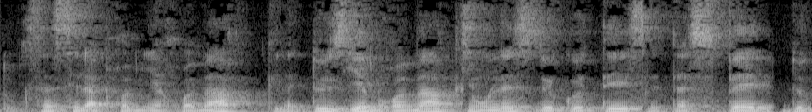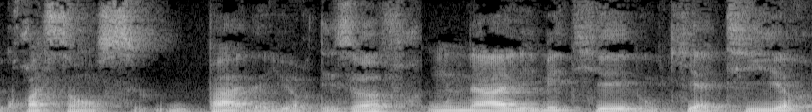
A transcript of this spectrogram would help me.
Donc ça c'est la première remarque. La deuxième remarque, si on laisse de côté cet aspect de croissance ou pas d'ailleurs des offres, on a les métiers donc, qui attirent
